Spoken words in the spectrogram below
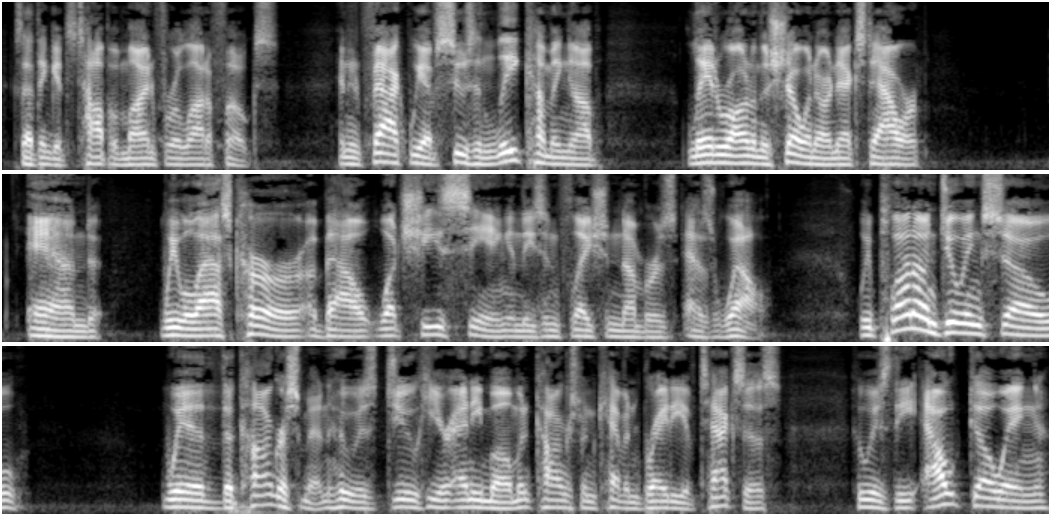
because I think it's top of mind for a lot of folks. And in fact, we have Susan Li coming up later on in the show in our next hour. And we will ask her about what she's seeing in these inflation numbers as well. We plan on doing so with the congressman who is due here any moment, Congressman Kevin Brady of Texas, who is the outgoing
